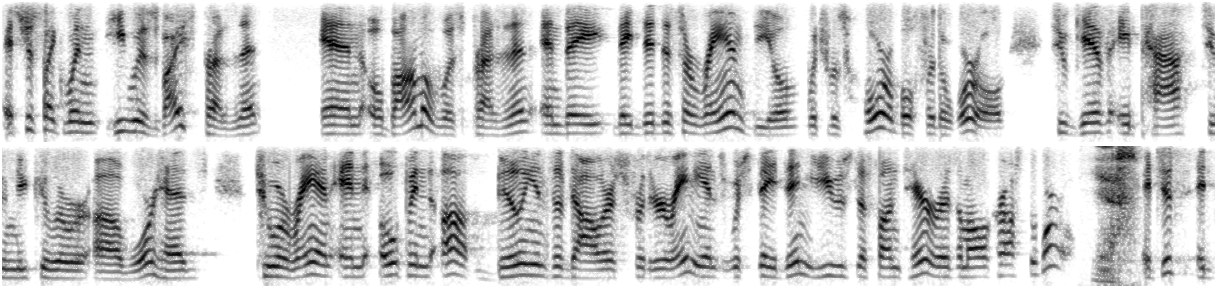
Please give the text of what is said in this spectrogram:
It's just like when he was vice president, and Obama was president, and they they did this Iran deal, which was horrible for the world, to give a path to nuclear uh, warheads to Iran, and opened up billions of dollars for the Iranians, which they then used to fund terrorism all across the world. Yeah, it just it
